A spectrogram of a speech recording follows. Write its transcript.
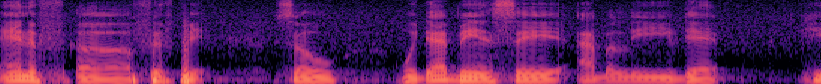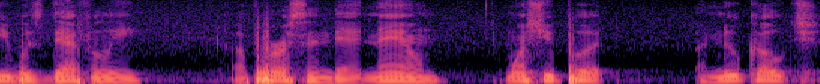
and the uh, fifth pick. So, with that being said, I believe that he was definitely a person that now, once you put a new coach,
